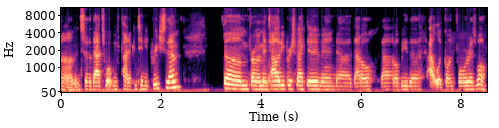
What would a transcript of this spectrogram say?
Um, and so that's what we've kind of continued to preach to them um, from a mentality perspective, and uh, that'll that'll be the outlook going forward as well.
